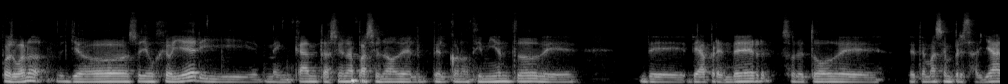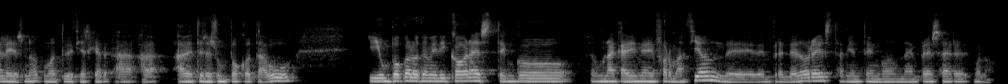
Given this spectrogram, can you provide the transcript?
Pues bueno, yo soy Euge Oyer y me encanta, soy un apasionado del, conocimiento, de, aprender, sobre todo de, temas empresariales, ¿no? Como tú decías que a veces es un poco tabú. Y un poco lo que me dedico ahora es, tengo una academia de formación de, emprendedores, también tengo una empresa, bueno,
